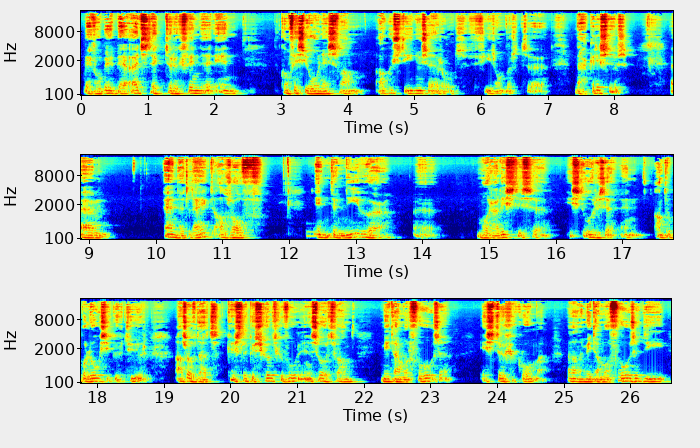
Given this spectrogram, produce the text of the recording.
bijvoorbeeld bij uitstek terugvinden in de confessiones van Augustinus rond 400 uh, eh, na Christus. Um, en het lijkt alsof in de nieuwe uh, moralistische, historische en antropologische cultuur, alsof dat christelijke schuldgevoel in een soort van metamorfose is teruggekomen maar dan een metamorfose die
